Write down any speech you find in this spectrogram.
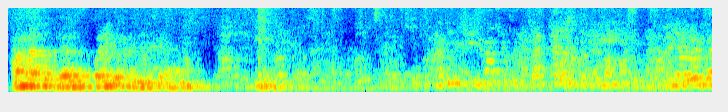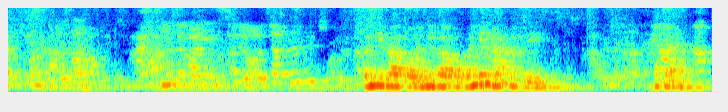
아마도 배웠을걸요? 그러니까. 언니 가고 언니 가고 언니 갈 거지? 가자.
